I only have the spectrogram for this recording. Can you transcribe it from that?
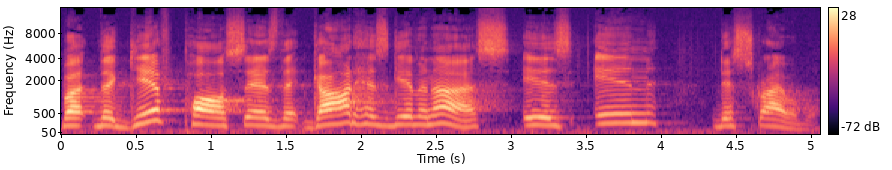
But the gift, Paul says, that God has given us is indescribable.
